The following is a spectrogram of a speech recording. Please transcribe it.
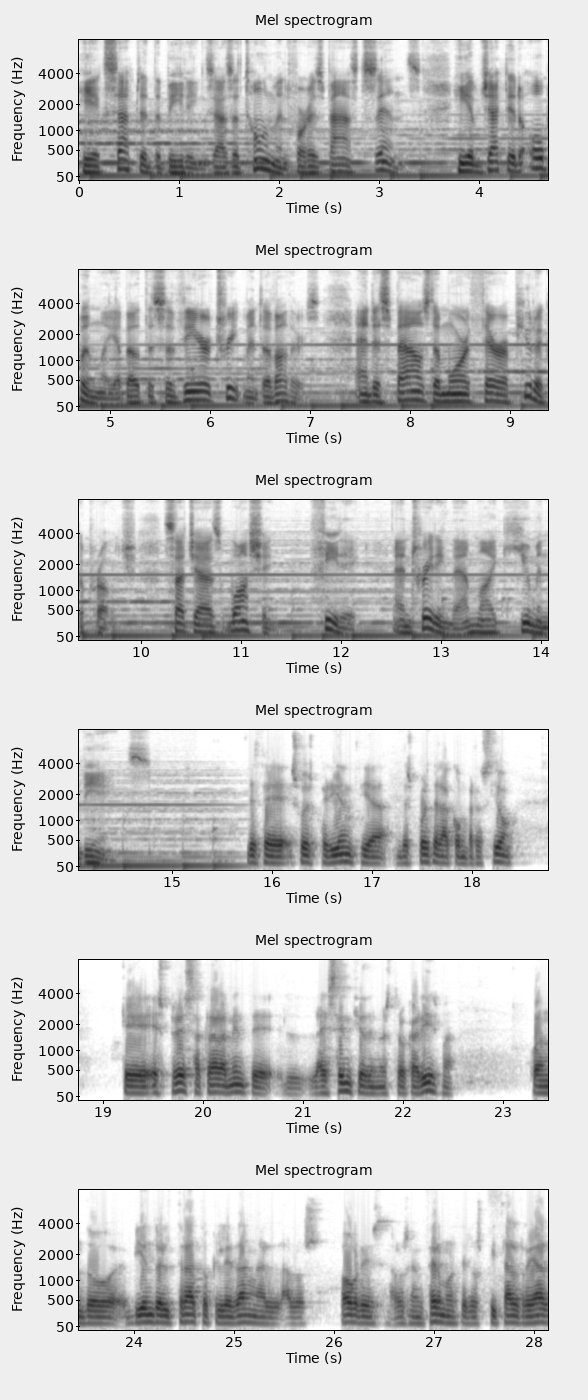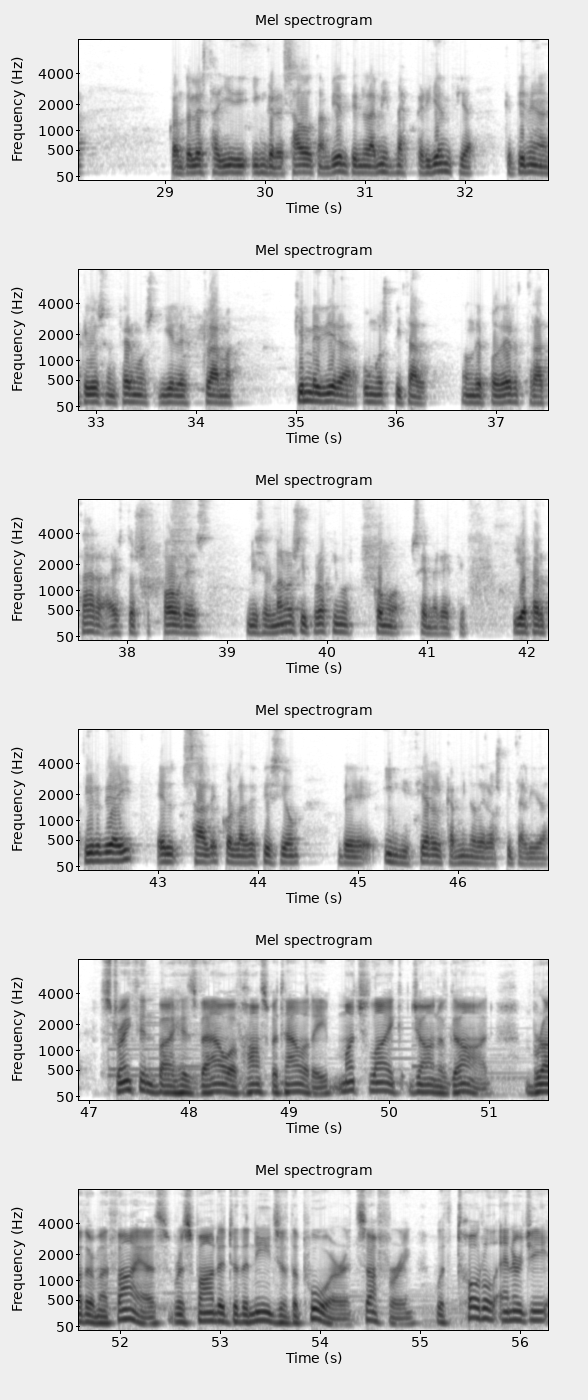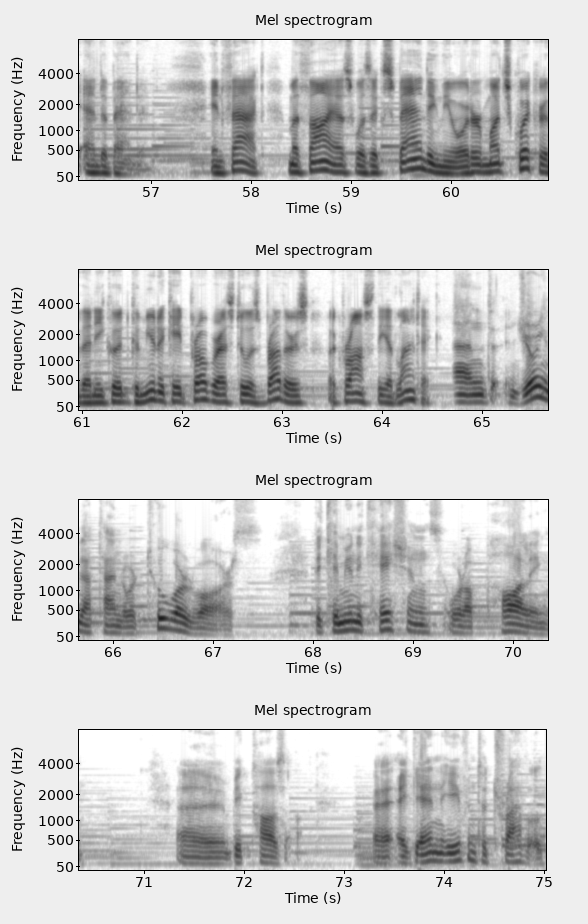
He accepted the beatings as atonement for his past sins. He objected openly about the severe treatment of others and espoused a more therapeutic approach, such as washing, feeding, and treating them like human beings. Desde su experiencia después de la conversión, que expresa claramente la esencia de nuestro carisma, cuando viendo el trato que le dan a, a los pobres, a los enfermos del Hospital Real, cuando él está allí ingresado también, tiene la misma experiencia que tienen aquellos enfermos y él exclama, ¿quién me diera un hospital donde poder tratar a estos pobres, mis hermanos y prójimos, como se merecen? Y a partir de ahí, él sale con la decisión de iniciar el camino de la hospitalidad. Strengthened by his vow of hospitality, much like John of God, Brother Matthias responded to the needs of the poor and suffering with total energy and abandon. In fact, Matthias was expanding the order much quicker than he could communicate progress to his brothers across the Atlantic. And during that time, there were two world wars. The communications were appalling uh, because, uh, again, even to travel,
